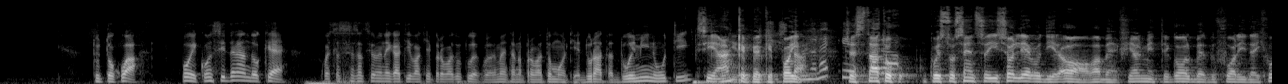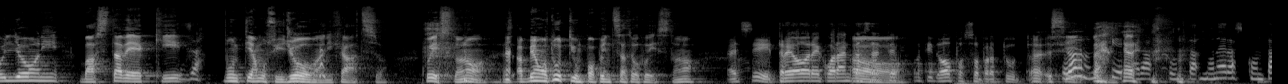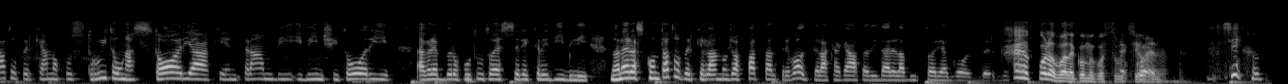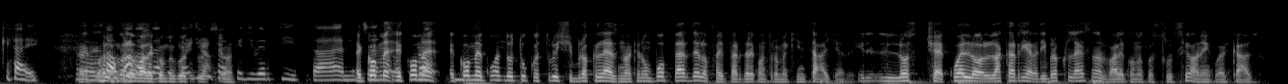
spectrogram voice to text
Tutto qua. Poi considerando che questa sensazione negativa che hai provato tu e probabilmente hanno provato molti è durata due minuti. Sì, anche perché poi sta. C'è stato era- questo senso di sollievo dire oh vabbè finalmente Goldberg fuori dai coglioni basta vecchi Esatto. puntiamo sui giovani cazzo questo no abbiamo tutti un po' pensato questo no Eh sì, 3 ore e 47 Oh. minuti dopo soprattutto. Eh, sì. Però non è che era, sconta- non era scontato perché hanno costruito una storia che entrambi i vincitori avrebbero potuto essere credibili. Non era scontato perché l'hanno già fatta altre volte la cagata di dare la vittoria a Goldberg. Eh, quello vale come È costruzione. Sì, ok. Eh, quello- No, quello vale come perché io sono costruzione. anche divertita. eh, nel È come, senso, è come- però- è come quando tu costruisci Brock Lesnar che non può perdere, lo fai perdere contro McIntyre. Il- lo- cioè, quello, la carriera di Brock Lesnar vale come costruzione in quel caso.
